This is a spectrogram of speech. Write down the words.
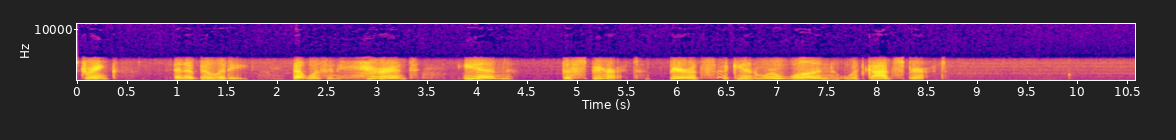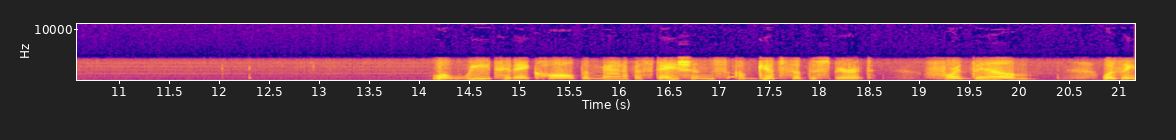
strength and ability that was inherent in the Spirit. Spirits, again, were one with God's Spirit. What we today call the manifestations of gifts of the Spirit, for them, was a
